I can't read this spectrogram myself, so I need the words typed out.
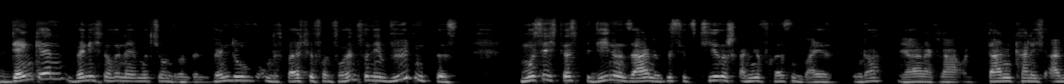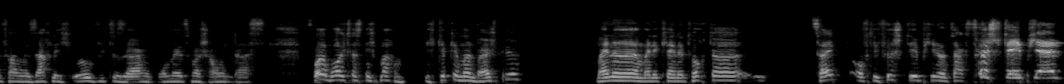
denken, wenn ich noch in der Emotion drin bin. Wenn du, um das Beispiel von vorhin zu nehmen, wütend bist, muss ich das bedienen und sagen, du bist jetzt tierisch angefressen, weil, oder? Ja, na klar. Und dann kann ich anfangen, sachlich irgendwie zu sagen, wollen wir jetzt mal schauen, das. Vorher brauche ich das nicht machen. Ich gebe dir mal ein Beispiel. Meine, meine kleine Tochter zeigt auf die Fischstäbchen und sagt, Fischstäbchen!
